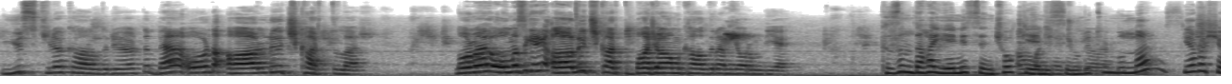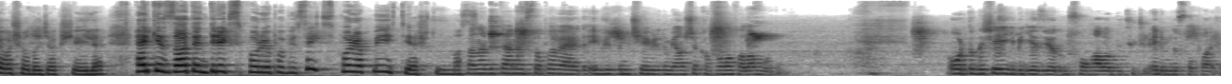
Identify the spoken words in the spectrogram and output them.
100 kilo kaldırıyordu. Ben orada ağırlığı çıkarttılar. Normalde olması gereken ağırlığı çıkarttı bacağımı kaldıramıyorum diye. Kızım daha yenisin, çok Ama yenisin. çok Bütün ağır. bunlar yavaş yavaş olacak şeyler. Herkes zaten direkt spor yapabilse hiç spor yapmaya ihtiyaç duymaz. Bana bir tane sopa verdi. Evirdim çevirdim yanlışlıkla kafama falan vurdum. Orada da şey gibi geziyordum. So hava bükücü. Elimde sopayla.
